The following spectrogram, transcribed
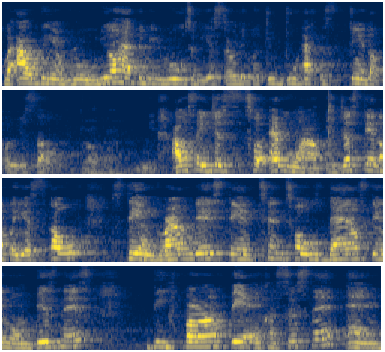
without being rude. You don't have to be rude to be assertive but you do have to stand up for yourself. I would say just to everyone out there, just stand up for yourself, stand grounded, stand ten toes down, stand on business, be firm, fair, and consistent, and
